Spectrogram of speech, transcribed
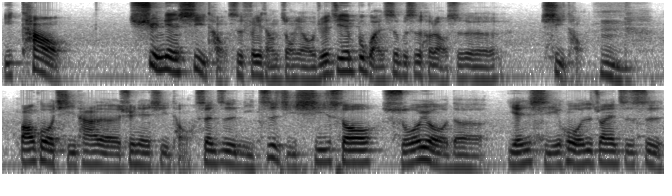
一套训练系统是非常重要。我觉得今天不管是不是何老师的系统，嗯，包括其他的训练系统，甚至你自己吸收所有的研习或者是专业知识，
